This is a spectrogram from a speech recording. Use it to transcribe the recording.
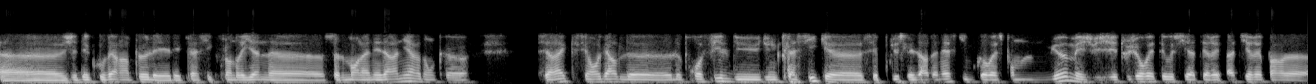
Euh, j'ai découvert un peu les, les classiques flandriennes euh, seulement l'année dernière, donc euh, c'est vrai que si on regarde le, le profil du- d'une classique, euh, c'est plus les Ardennaises qui me correspondent mieux, mais j'ai toujours été aussi attiré, attiré par le,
